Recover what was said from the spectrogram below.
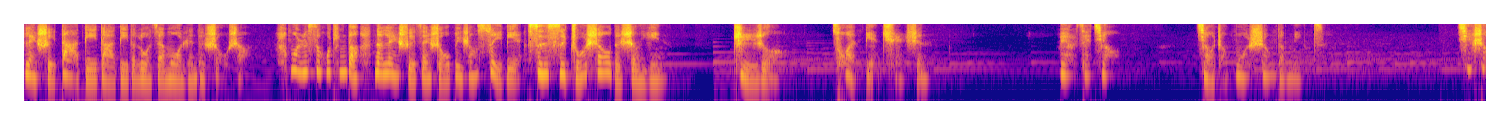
泪水大滴大滴的落在莫人的手上。莫人似乎听到那泪水在手背上碎裂、丝丝灼烧的声音，炙热窜遍全身。贝尔在叫，叫着陌生的名字。轻声，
